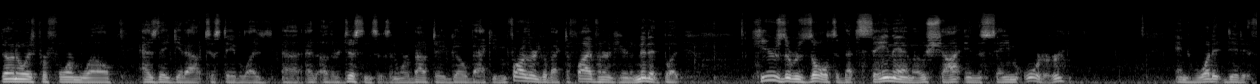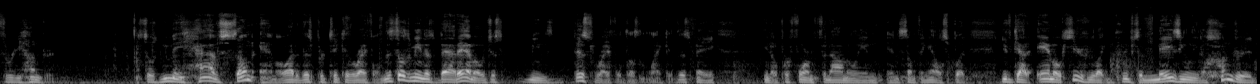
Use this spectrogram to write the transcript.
don't always perform well as they get out to stabilize uh, at other distances. And we're about to go back even farther, go back to 500 here in a minute, but here's the results of that same ammo shot in the same order and what it did at 300. So you may have some ammo out of this particular rifle. And this doesn't mean it's bad ammo, it just means this rifle doesn't like it. This may, you know, perform phenomenally in, in something else. But you've got ammo here who like groups amazingly at 100.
